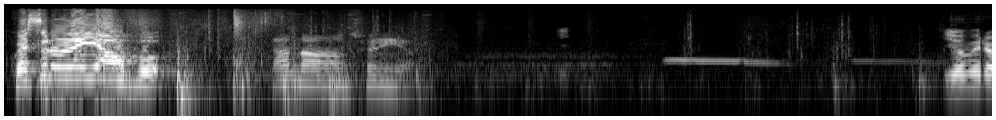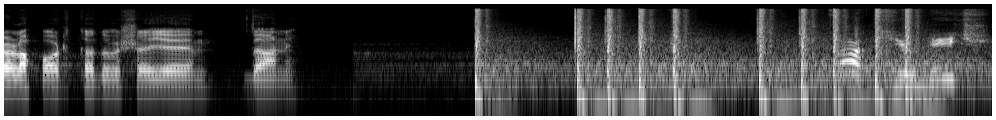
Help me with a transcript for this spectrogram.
Questo non è Jacopo. No, no, non sono io. Io miro la porta dove c'è eh, Dani. Fuck you, bitch!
